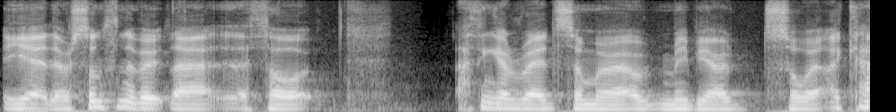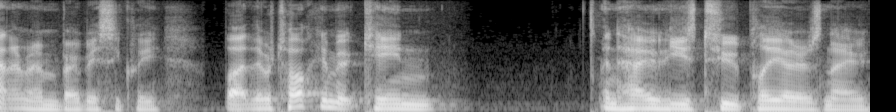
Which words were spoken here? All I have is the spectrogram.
Yeah, there was something about that. I thought, I think I read somewhere, maybe I saw it, I can't remember basically, but they were talking about Kane and how he's two players now.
